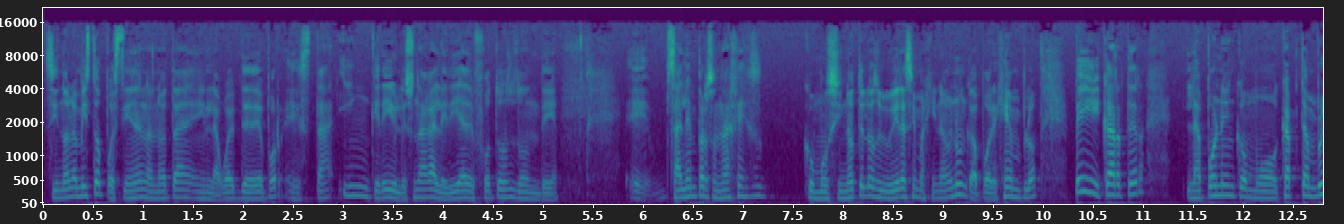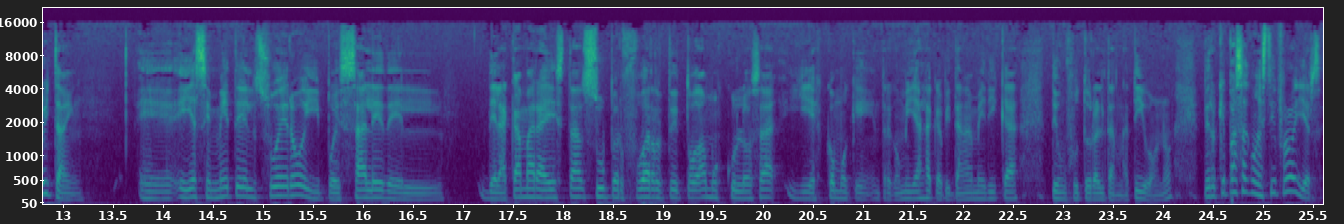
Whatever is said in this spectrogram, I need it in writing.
Si no lo han visto, pues tienen la nota en la web de Deport, está increíble, es una galería de fotos donde eh, salen personajes como si no te los hubieras imaginado nunca. Por ejemplo, Peggy Carter la ponen como Captain Britain. Eh, ella se mete el suero y pues sale del, de la cámara esta súper fuerte, toda musculosa y es como que, entre comillas, la Capitán América de un futuro alternativo, ¿no? Pero ¿qué pasa con Steve Rogers?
